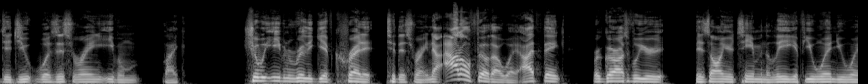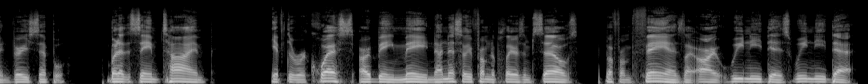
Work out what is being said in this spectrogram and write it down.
did you was this ring even like should we even really give credit to this ring? Now I don't feel that way. I think regardless of who your is on your team in the league, if you win, you win. Very simple. But at the same time, if the requests are being made, not necessarily from the players themselves, but from fans, like, all right, we need this, we need that.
